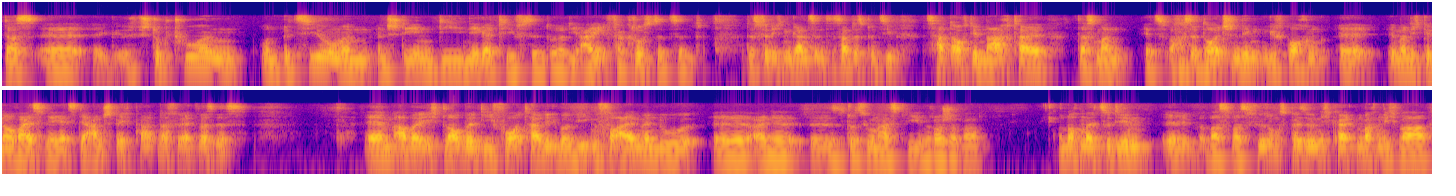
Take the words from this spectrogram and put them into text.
dass äh, Strukturen und Beziehungen entstehen, die negativ sind oder die verkrustet sind. Das finde ich ein ganz interessantes Prinzip. Es hat auch den Nachteil, dass man jetzt aus der deutschen Linken gesprochen äh, immer nicht genau weiß, wer jetzt der Ansprechpartner für etwas ist. Ähm, aber ich glaube, die Vorteile überwiegen, vor allem wenn du äh, eine äh, Situation hast wie in Rojava. Und nochmal zu dem, äh, was, was Führungspersönlichkeiten machen. Ich war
